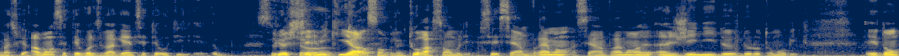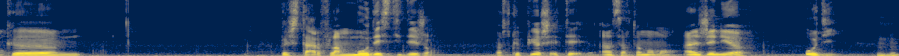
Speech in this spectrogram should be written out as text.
Parce qu'avant, c'était Volkswagen, c'était Audi. C'est c'est lui qui a tout rassemblé. C'est un vraiment, c'est un, vraiment un, génie de, de l'automobile. Et donc, euh, la modestie des gens. Parce que Pioche était à un certain moment ingénieur Audi. Mhm.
